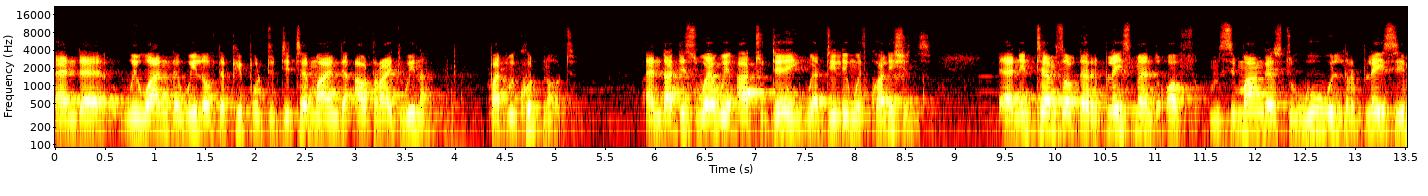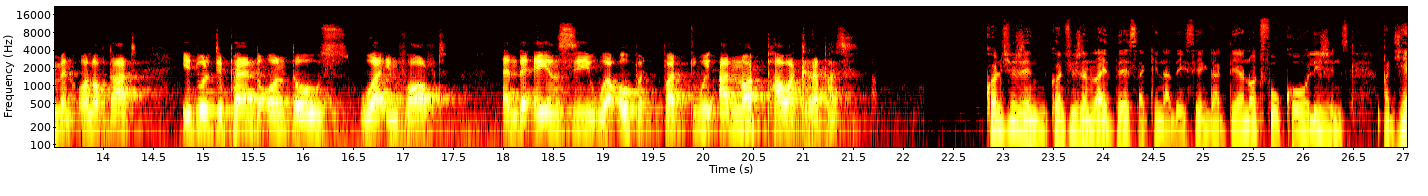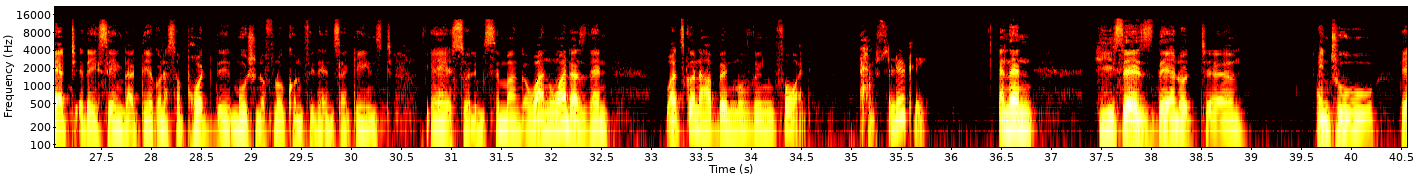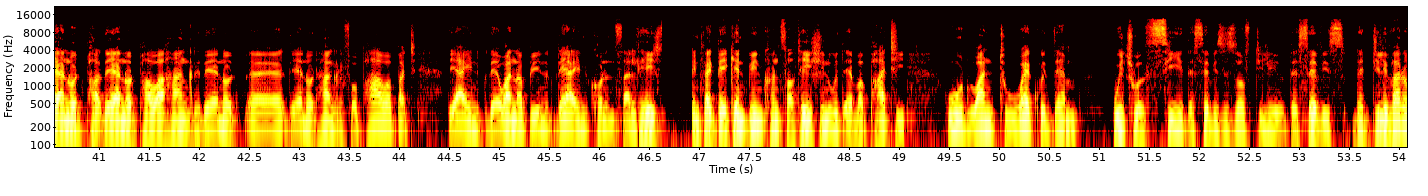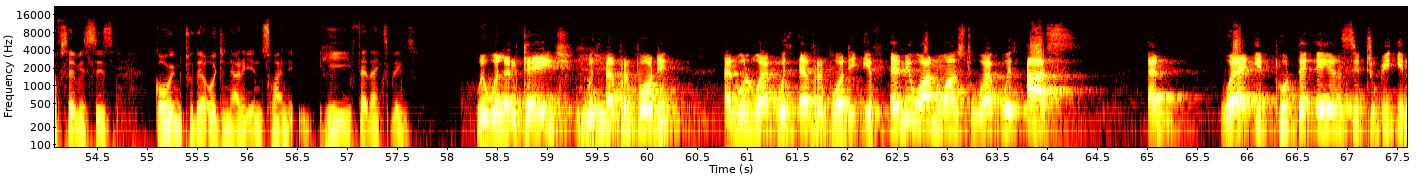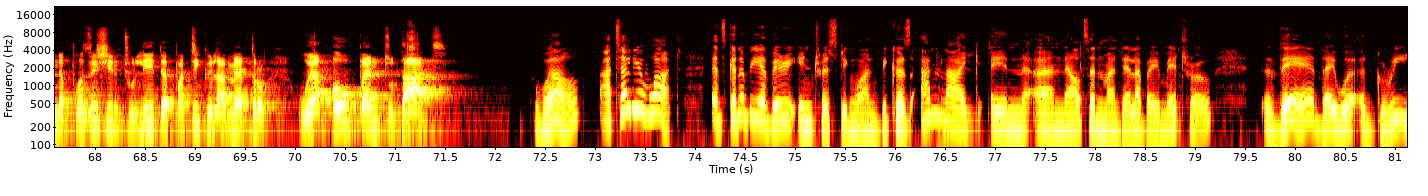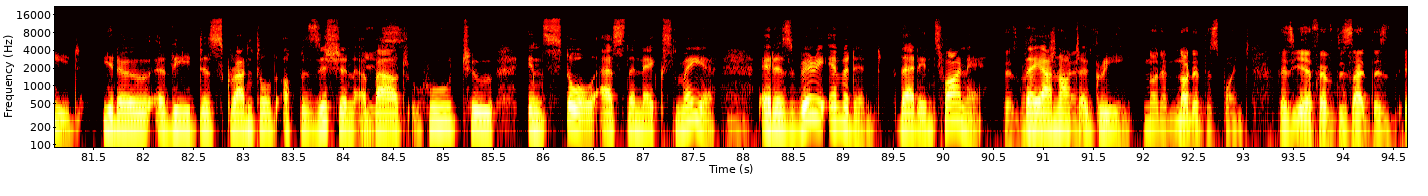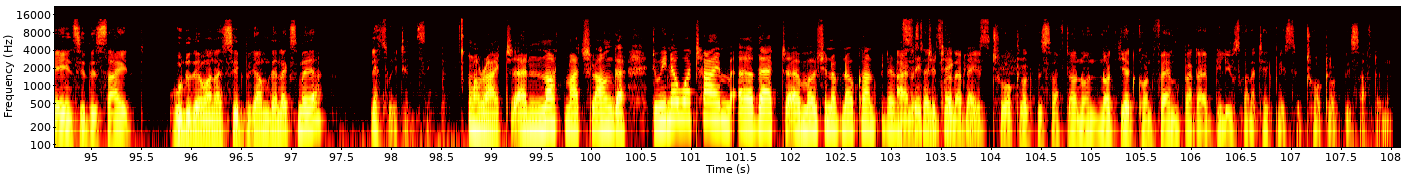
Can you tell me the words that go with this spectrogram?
and uh, we want the will of the people to determine the outright winner. But we could not. And that is where we are today. We are dealing with coalitions. And in terms of the replacement of Msimanga as to who will replace him and all of that, it will depend on those who are involved and the ANC were open, but we are not power grabbers. Confusion, confusion right there, Sakina. They're saying that they are not for coalitions, but yet they're saying that they're going to support the motion of no confidence against uh, Solly Msimanga. One wonders then, what's going to happen moving forward? Absolutely. And then he says they are not um, into they are not they are not power hungry. They are not uh, they are not hungry for power, but they are in, they want to be in, they are in consultation in fact, they can be in consultation with every party who would want to work with them, which will see the services of deli- the service, the delivery of services going to the ordinary in Tshwane. He further explains. We will engage with everybody and will work with everybody. If anyone wants to work with us and where it put the ANC to be in a position to lead a particular metro, we are open to that. Well, I tell you what, it's going to be a very interesting one because unlike Indeed. in uh, Nelson Mandela Bay Metro, there they were agreed you know, the disgruntled opposition yes. about who to install as the next mayor. Mm. It is very evident that in Tshwane, they are not agreeing. Not at, not at this point. There's EFF this side, there's ANC this side. Who do they want to see become the next mayor? Let's wait and see. All right, and not much longer. Do we know what time uh, that uh, motion of no confidence is to take place? Be at two o'clock this afternoon. Not yet confirmed, but I believe it's going to take place at two o'clock this afternoon.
